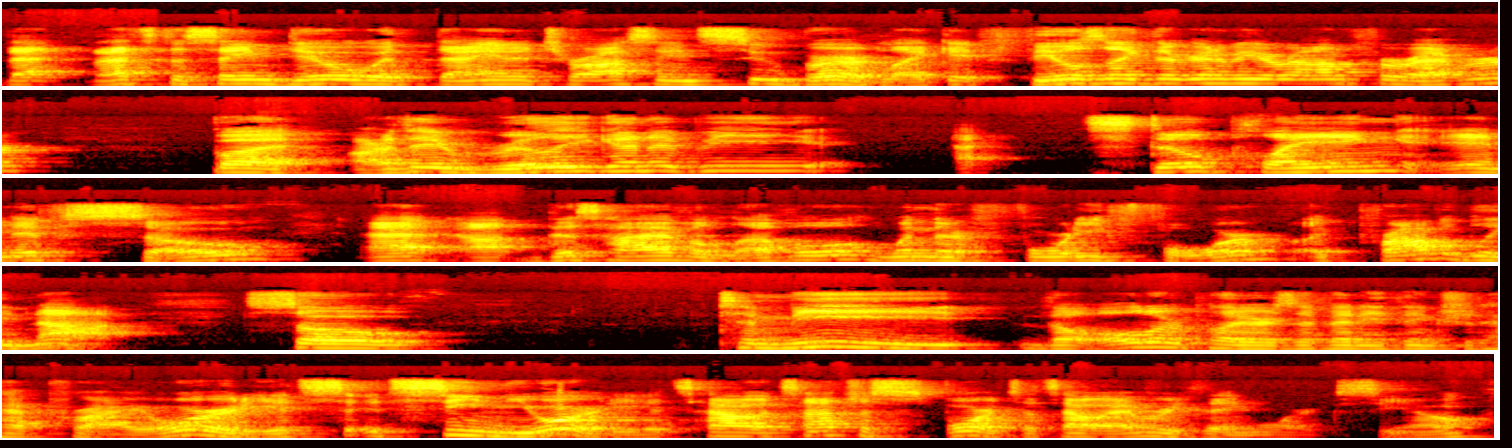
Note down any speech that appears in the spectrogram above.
that that's the same deal with Diana Taurasi and Sue Bird. Like it feels like they're going to be around forever, but are they really going to be still playing? And if so, at uh, this high of a level when they're 44? Like, probably not. So, to me, the older players, if anything, should have priority. It's it's seniority. It's how it's not just sports. It's how everything works. You know,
